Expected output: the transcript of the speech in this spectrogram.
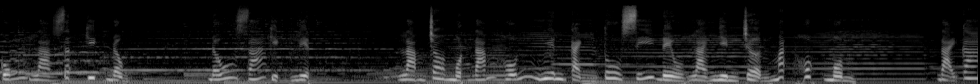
Cũng là rất kích động, Đấu giá kịch liệt. Làm cho một đám hốn nguyên cảnh tu sĩ đều là nhìn trợn mắt hốc mồm. Đại ca,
